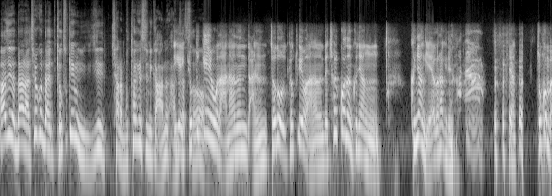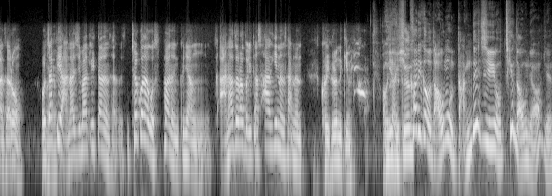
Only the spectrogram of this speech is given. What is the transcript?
아직 나나 철권 나 격투 게임 이제 잘 못 하겠으니까 안, 안 이게 샀어. 격투 게임은 안 하는 안 저도 격투 게임은 안 하는데 철권은 그냥 그냥 예약을 하게 되는 거예요. 그냥 조건 반사로 어차피 네. 안 하지만 일단은 사, 철권하고 스파는 그냥 안 하더라도 일단 사기는 사는 거의 그런 느낌이에요. 아, 야, 하여튼- 히카리가 나오면 안 되지. 어떻게 나오냐, 얘.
